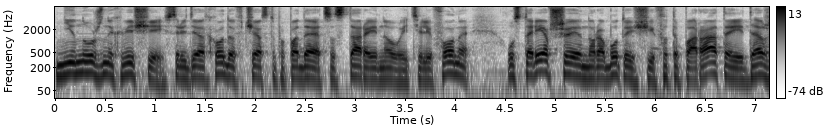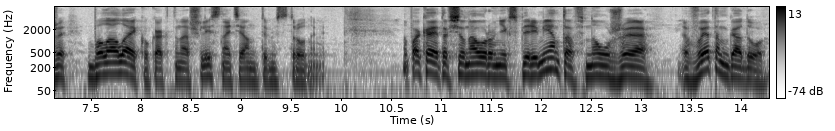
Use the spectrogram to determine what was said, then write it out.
ненужных вещей. Среди отходов часто попадаются старые и новые телефоны, устаревшие, но работающие фотоаппараты и даже балалайку как-то нашли с натянутыми струнами. Ну, пока это все на уровне экспериментов, но уже в этом году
